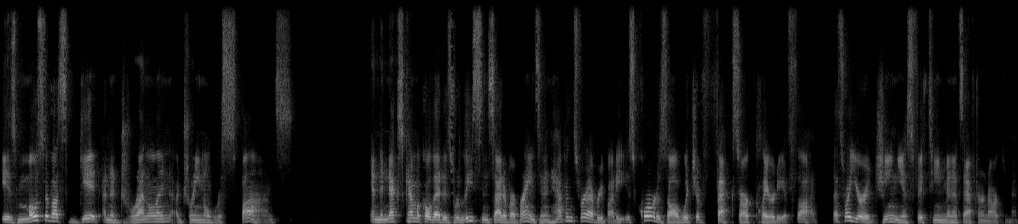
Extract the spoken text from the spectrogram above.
is most of us get an adrenaline adrenal response. And the next chemical that is released inside of our brains, and it happens for everybody, is cortisol, which affects our clarity of thought. That's why you're a genius 15 minutes after an argument.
